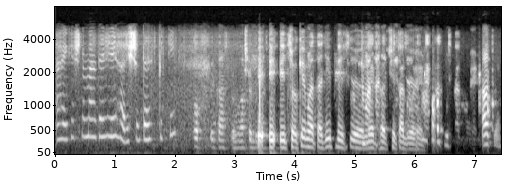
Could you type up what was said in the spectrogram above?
Hare Krishna Mataji, Harishita speaking. Oh, Vikas Prabhu, after It- it- It's okay, Mataji. Please uh, let Harshita go ahead. Okay. Okay.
